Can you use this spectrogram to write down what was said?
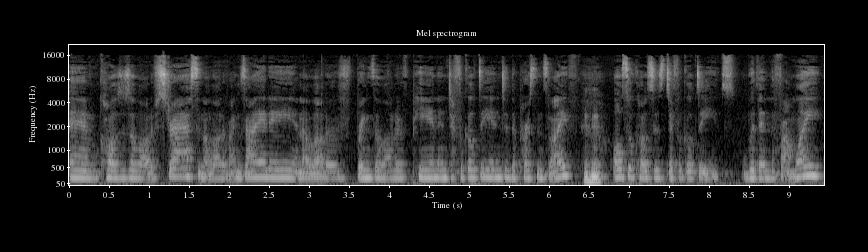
um, causes a lot of stress and a lot of anxiety and a lot of brings a lot of pain and difficulty into the person's life. Mm-hmm. Also causes difficulties within the family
